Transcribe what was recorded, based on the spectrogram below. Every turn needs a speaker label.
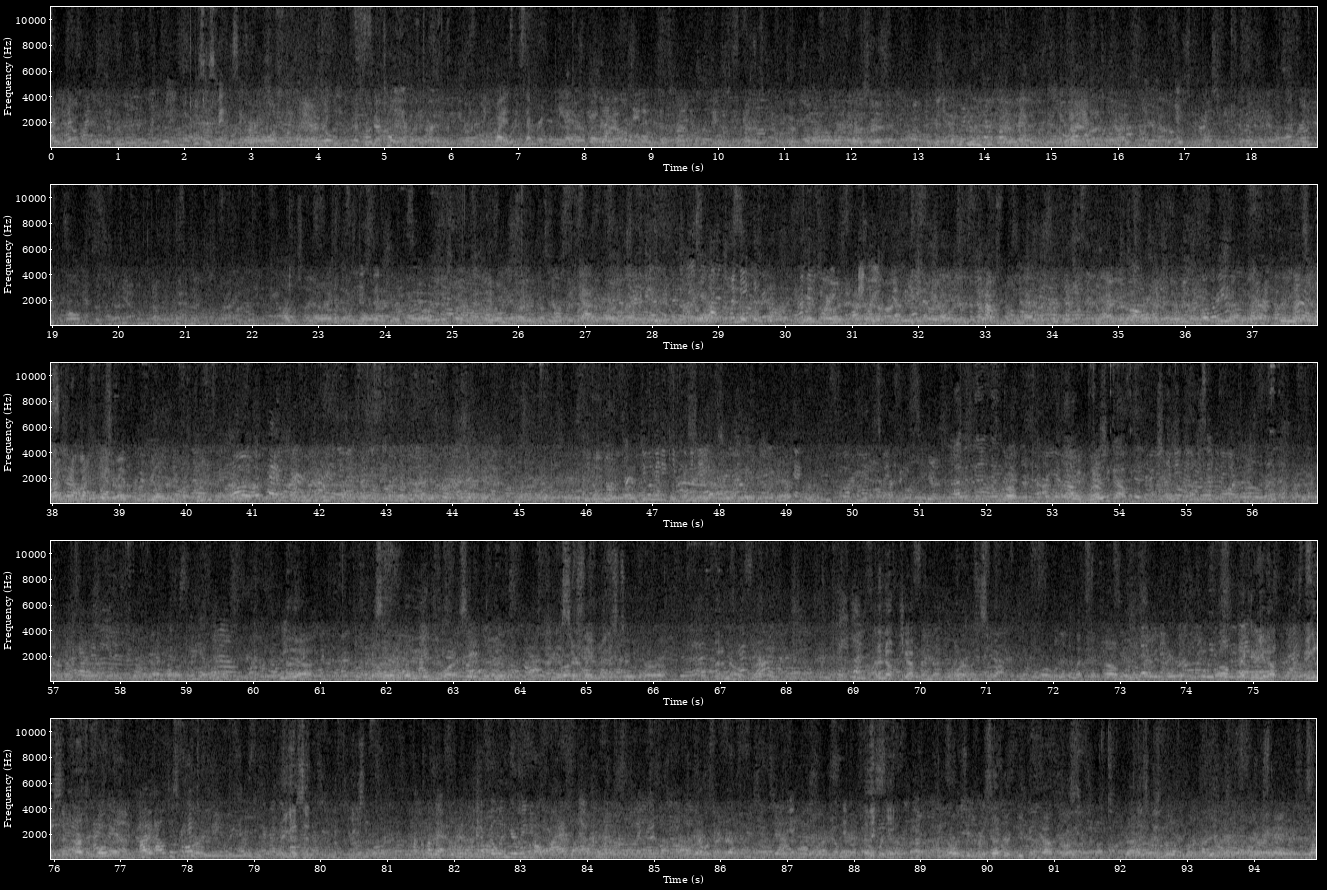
Speaker 1: This is art.
Speaker 2: That's exactly.
Speaker 1: Why is it separate from the other? But I know Dana.
Speaker 3: Do you want me to keep coming in? Okay. Welcome up this way.
Speaker 1: I was gonna leave. Where'd she go?
Speaker 3: Actually, maybe I'll just have to walk.
Speaker 4: Is there anybody that you want to say with you?
Speaker 2: Not necessarily.
Speaker 4: These two for, uh,
Speaker 2: I don't know if uh, I don't know if Jeff and uh, Laura might sit more forward.
Speaker 4: oh, maybe. Well, I can get up.
Speaker 2: Are you gonna sit farther forward?
Speaker 1: I, I'll just find you.
Speaker 2: Are you gonna sit? You're gonna sit forward.
Speaker 1: How's that? We're gonna fill in here. We can all five. Is that good?
Speaker 4: Yeah, we're gonna grab these.
Speaker 2: I think we're good.
Speaker 4: For Cedric, you can have this. That is
Speaker 2: He's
